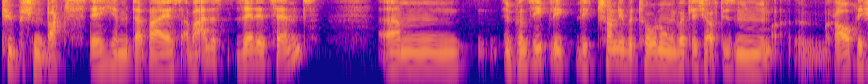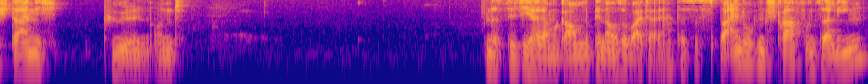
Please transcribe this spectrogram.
typischen Wachs, der hier mit dabei ist. Aber alles sehr dezent. Ähm, Im Prinzip liegt, liegt schon die Betonung wirklich auf diesem äh, rauchig-steinig kühlen und das zieht sich halt am Gaumen genauso weiter. Ja. Das ist beeindruckend straff und salin,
